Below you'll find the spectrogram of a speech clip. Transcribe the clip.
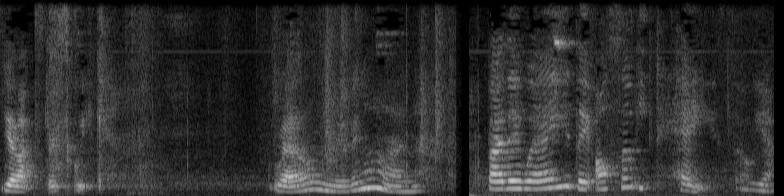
yeah, that's their squeak. Well, moving on. By the way, they also eat hay, so yeah.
